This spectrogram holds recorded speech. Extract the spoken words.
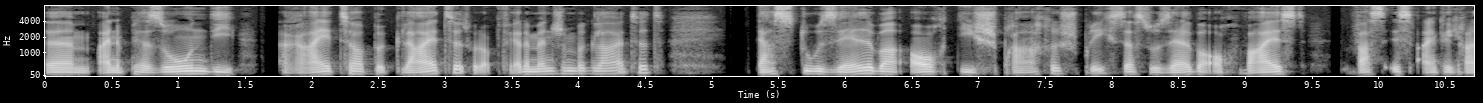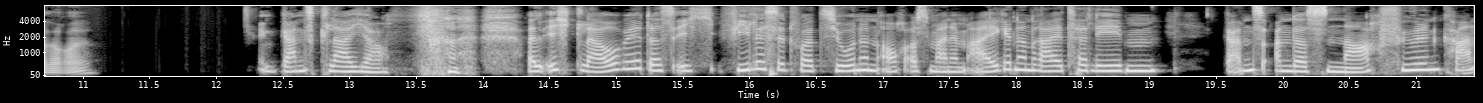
ähm, eine Person, die Reiter begleitet oder Pferdemenschen begleitet, dass du selber auch die Sprache sprichst, dass du selber auch weißt, was ist eigentlich Reiterei? Ganz klar ja. Weil ich glaube, dass ich viele Situationen auch aus meinem eigenen Reiterleben ganz anders nachfühlen kann.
